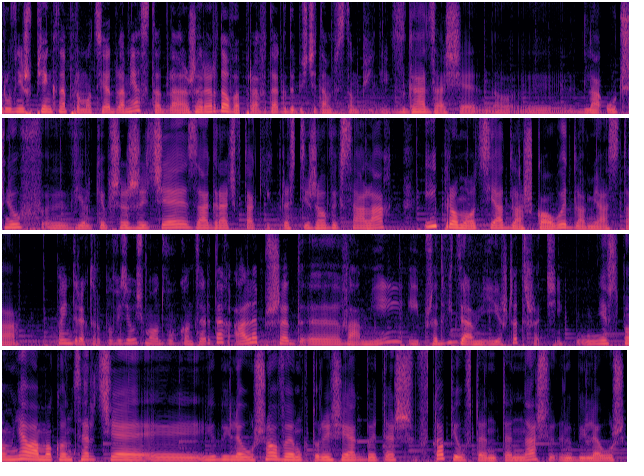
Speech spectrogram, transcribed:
również piękna promocja dla miasta, dla Żerardowa, prawda? Gdybyście tam wystąpili. Zgadza się. No, y, dla uczniów y, wielkie przeżycie, zagrać w takich prestiżowych salach i promocja dla szkoły, dla miasta. Pani dyrektor, powiedziałyśmy o dwóch koncertach, ale przed e, wami i przed widzami i jeszcze trzeci. Nie wspomniałam o koncercie y, jubileuszowym, który się jakby też wtopił w ten, ten nasz jubileusz y,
